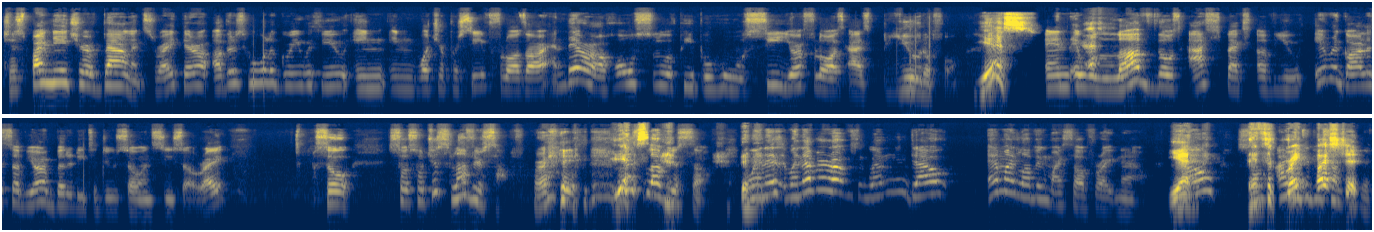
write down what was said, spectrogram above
just by nature of balance, right? There are others who will agree with you in in what your perceived flaws are, and there are a whole slew of people who will see your flaws as beautiful, Yes. and it will love those aspects of you, irregardless of your ability to do so and see so, right? So, so, so just love yourself, right? Yes. just love yourself. When it, whenever I'm when in doubt, am I loving myself right now? Yeah. No? That's a great to do something question.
